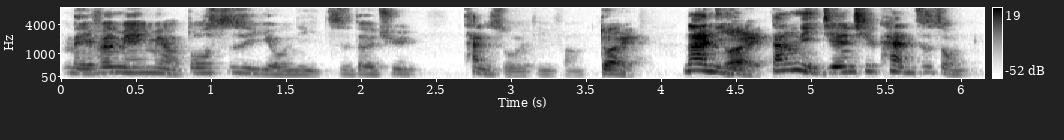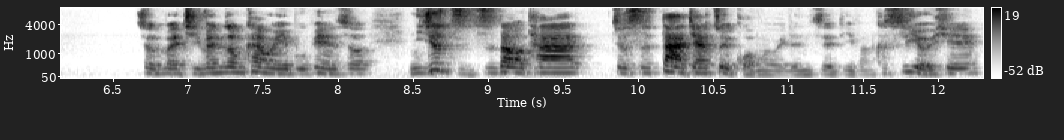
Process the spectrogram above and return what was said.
每分每秒都是有你值得去探索的地方。对，那你当你今天去看这种，就什么几分钟看完一部片的时候，你就只知道它就是大家最广为人知的地方。可是有一些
